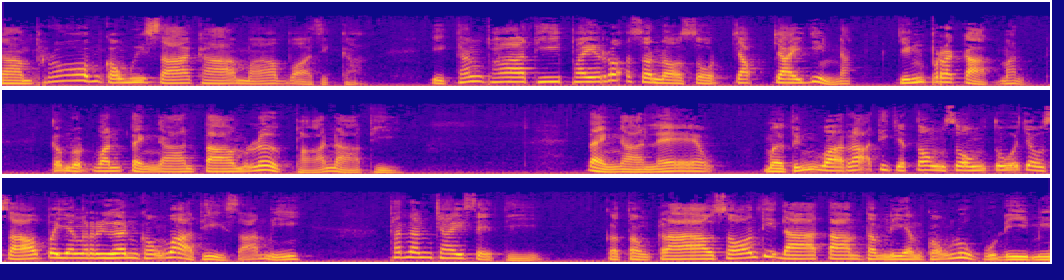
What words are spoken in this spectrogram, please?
งามพร้อมของวิสาขามาวาสิกา อีกทั้งพาทีไพเราะสนอโสดจับใจยิ่งนัก จึงประกาศมั่นกำหนดวันแต่งงานตามเลิกผานาที แต่งงานแล้ว เมื่อถึงวาระที่จะต้องส่งตัวเจ้าสาวไปยังเรือนของว่าที่สามีท่านันชัยเศรษฐีก็ต้องกล่าวสอนทิดาตามธรรมเนียมของลูกผู้ดีมี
